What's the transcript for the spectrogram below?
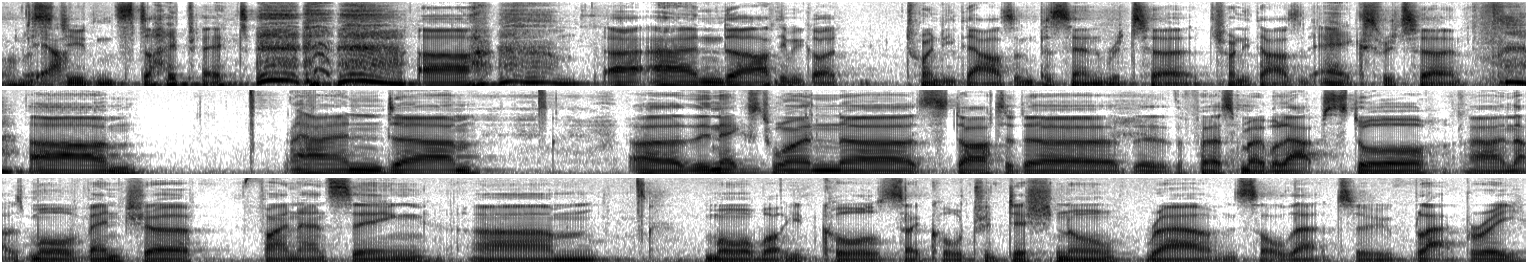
on a Yeah. student stipend, Uh, uh, and uh, I think we got twenty thousand percent return, twenty thousand x return, um, and. Um, uh, the next one uh, started uh, the, the first mobile app store, and that was more venture financing, um, more what you'd call so-called traditional route, and sold that to BlackBerry.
